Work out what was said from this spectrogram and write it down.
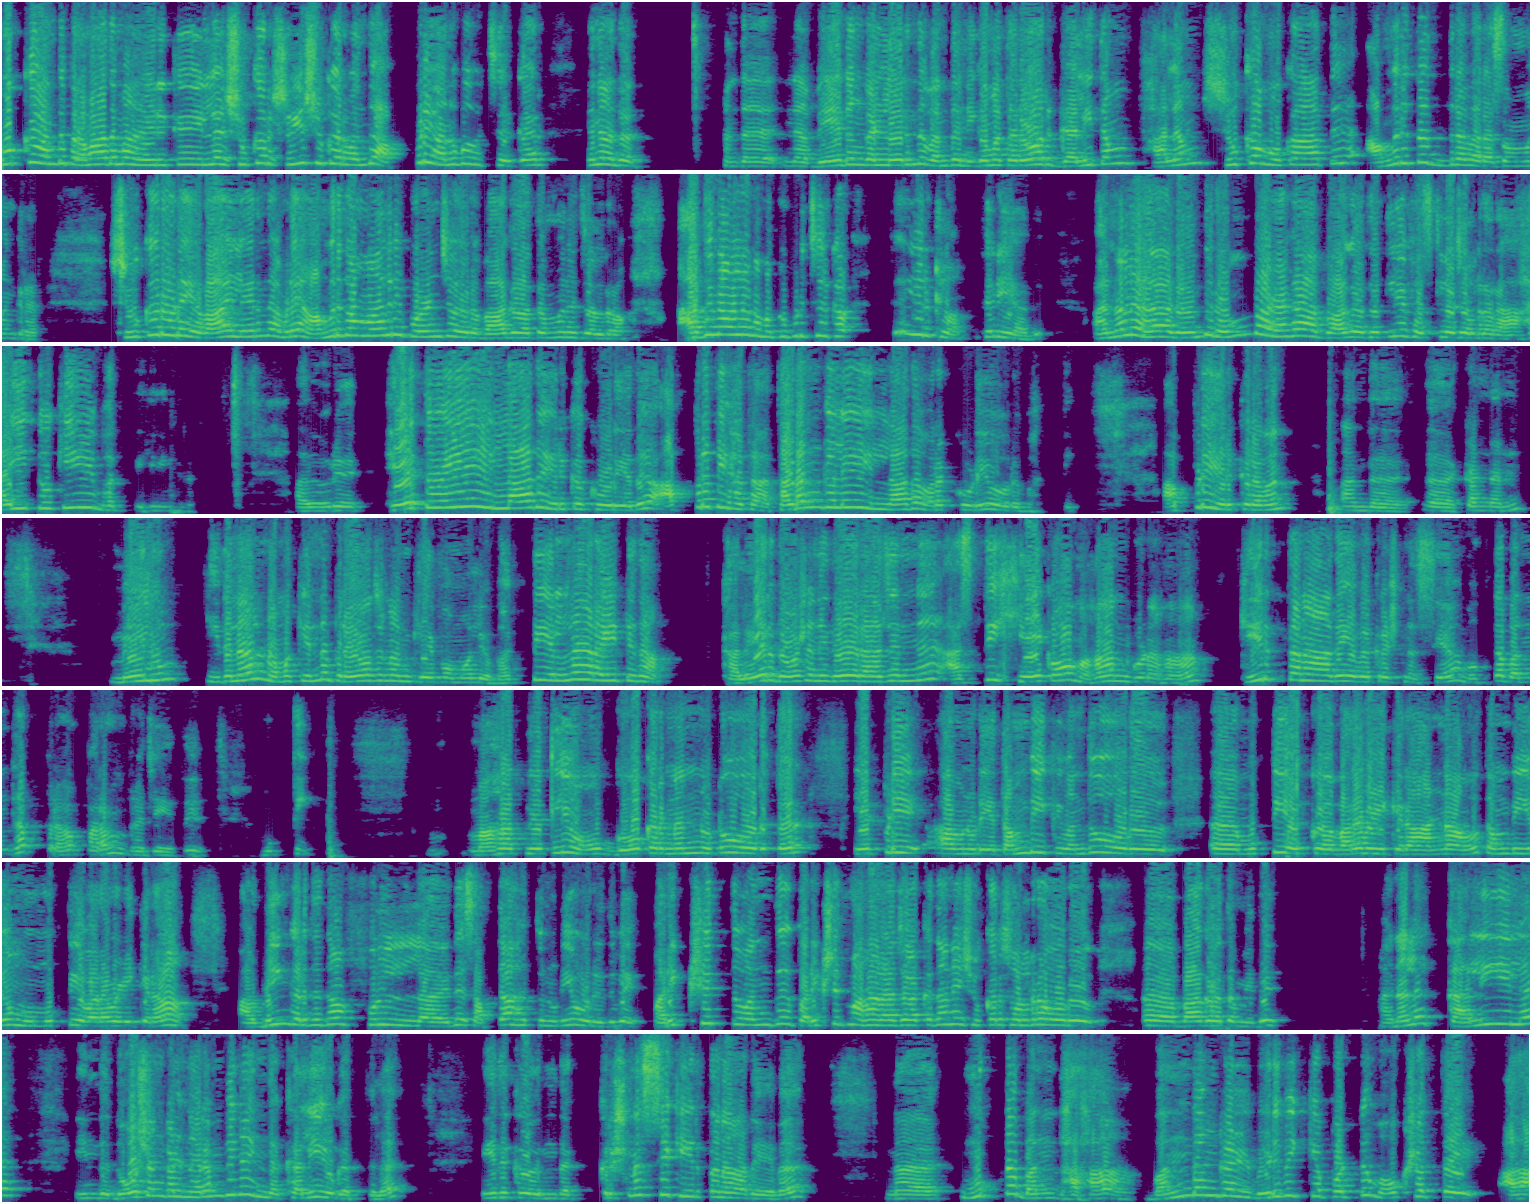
புக்கு வந்து பிரமாதமா இருக்கு. இல்ல சுகர் ஸ்ரீ சுகர் வந்து அப்படி அனுபவிச்சிருக்கார். ஏன்னா அந்த அந்த வேதங்கள்ல இருந்து வந்த நிகமதரோர் கலிதம் பலம் சுக முகாத்து அமிர்த திரவ ரசம்ங்கிறார் சுகருடைய வாயில இருந்து அப்படியே அமிர்தம் மாதிரி பொழிஞ்ச ஒரு பாகவதம்னு சொல்றோம். அதனால நமக்கு பிடிச்சிருக்கா? இருக்கலாம் தெரியாது. அதனால அது வந்து ரொம்ப அழகா பாகவதத்திலேயே ஃபர்ஸ்ட்ல சொல்றாரு ஹை தூக்கி பக்திங்கிற அது ஒரு ஹேத்துவே இல்லாத இருக்கக்கூடியது அப்பிரதிகதா தடங்களே இல்லாத வரக்கூடிய ஒரு பக்தி. அப்படி இருக்கிறவன் அந்த கண்ணன். மேலும் இதனால நமக்கு என்ன பிரயோஜனம் கேட்போமோ இல்லையோ பக்தி எல்லாம் ரைட்டு தான். கலேர் தோஷநிதே ராஜன்னு அஸ்தி ஹேகோ மகான் குணஹா கீர்த்தனாதேவ கிருஷ்ணஸ்ய முக்தபந்த பரம் பிரஜேது. முக்தி. மகாத்மியத்திலயும் கோகர்ணன்னுட்டு ஒருத்தர் எப்படி அவனுடைய தம்பிக்கு வந்து ஒரு முக்திய வரவழிக்கிறான் அண்ணாவோ தம்பியோ முக்தியை வரவழிக்கிறான் அப்படிங்கிறதுதான் ஃபுல் இது சப்தாகத்தினுடைய ஒரு இதுவே. பரீட்சித் வந்து பரீட்சித் மகாராஜாக்கு தானே சுக்கர் சொல்ற ஒரு பாகவதம் இது. அதனால கலியில இந்த தோஷங்கள் நிரம்பின இந்த கலியுகத்துல இதுக்கு இந்த கிருஷ்ணசிய கீர்த்தனாதேவ முக்த பந்தகா பந்தங்கள் விடுவிக்கப்பட்டு மோட்சத்தை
